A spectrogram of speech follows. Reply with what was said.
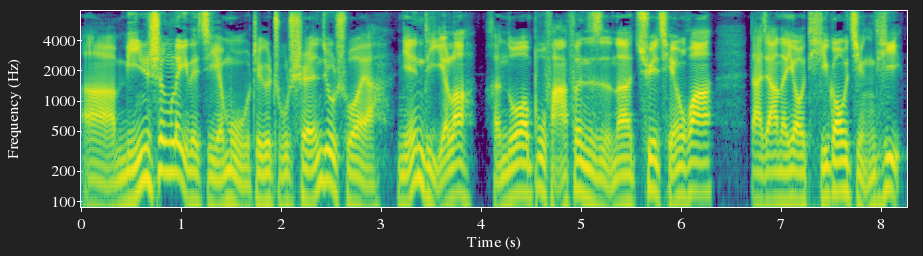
啊民生类的节目，这个主持人就说呀，年底了，很多不法分子呢缺钱花，大家呢要提高警惕，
